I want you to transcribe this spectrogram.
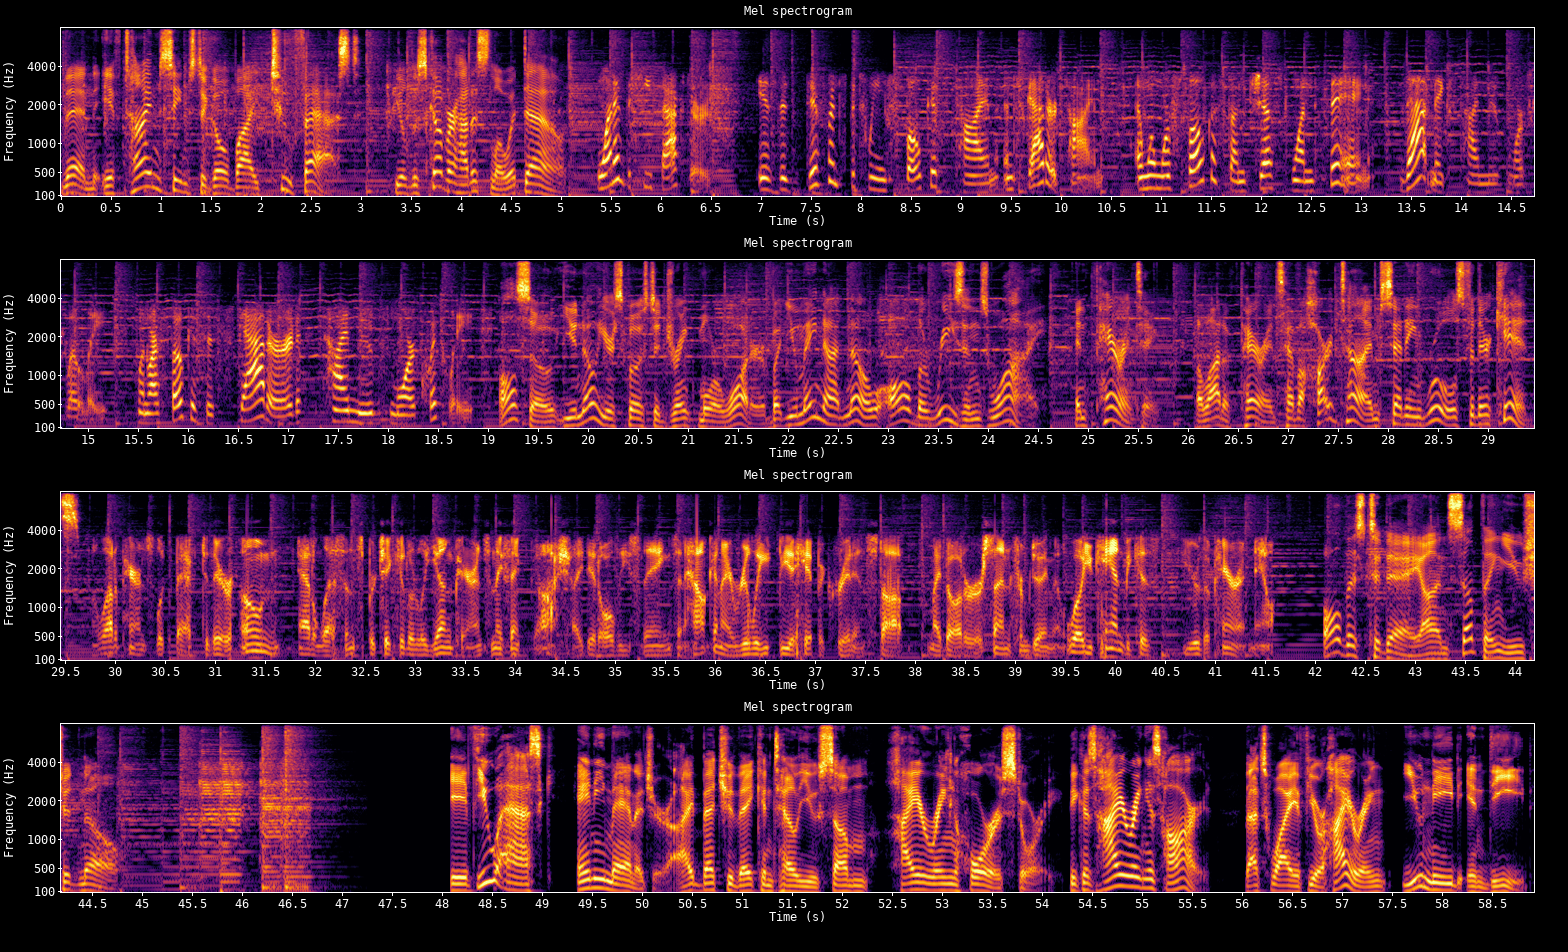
Then, if time seems to go by too fast, you'll discover how to slow it down. One of the key factors is the difference between focused time and scattered time. And when we're focused on just one thing, that makes time move more slowly. When our focus is scattered, time moves more quickly. Also, you know you're supposed to drink more water, but you may not know all the reasons why. And parenting. A lot of parents have a hard time setting rules for their kids. A lot of parents look back to their own adolescence, particularly young parents, and they think, gosh, I did all these things, and how can I really be a hypocrite and stop my daughter or son from doing them? Well, you can because you're the parent now. All this today on Something You Should Know. If you ask any manager, I bet you they can tell you some hiring horror story because hiring is hard. That's why if you're hiring, you need Indeed.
